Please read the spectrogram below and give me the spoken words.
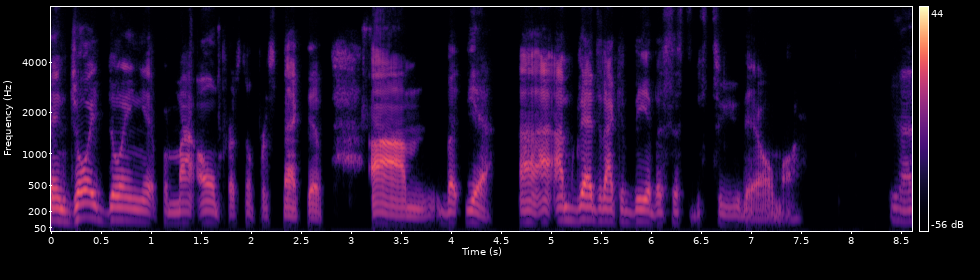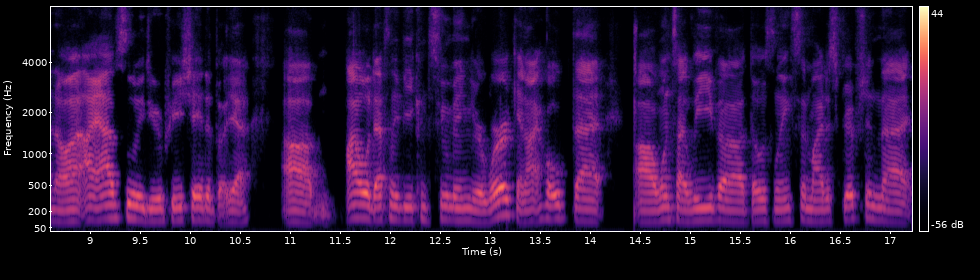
enjoy doing it from my own personal perspective. Um, but yeah, uh, I'm glad that I could be of assistance to you there, Omar. Yeah, no, I, I absolutely do appreciate it. But yeah, um, I will definitely be consuming your work, and I hope that uh, once I leave uh, those links in my description, that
